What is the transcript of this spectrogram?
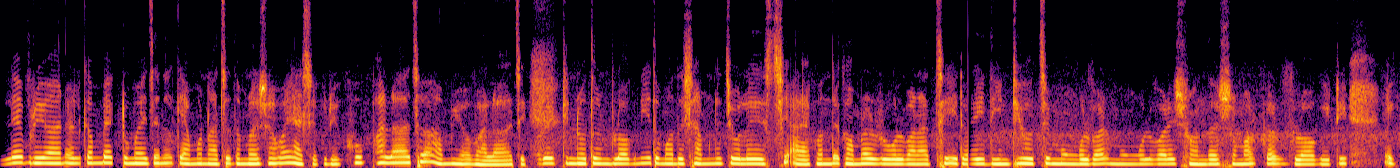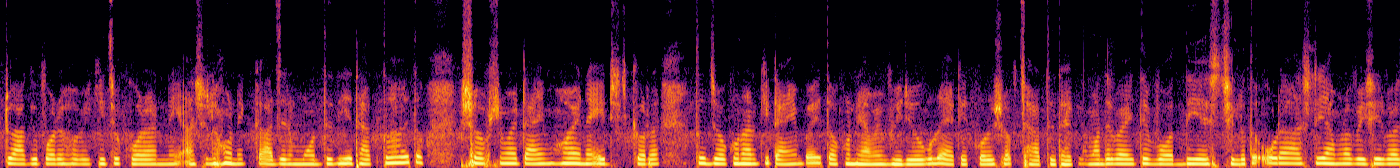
Hello welcome back to my channel কেমন আছো তোমরা সবাই? আশা করি খুব ভালো আছো, আমিও ভালো আছি। একটি নতুন ব্লগ নিয়ে তোমাদের সামনে চলে এসেছি। আর এখন দেখো আমরা রোল বানাচ্ছি। এটা এই দিনটি হচ্ছে মঙ্গলবার। মঙ্গলবারের সন্ধ্যার সময়কার ব্লগ এটি। একটু আগে পরে হবে, কিছু করার নেই। আসলে অনেক কাজের মধ্যে দিয়ে থাকতে হয় তো, সব সময় টাইম হয় না এডিট করার। তো যখন আর কি টাইম পাই, তখনই আমি ভিডিওগুলো এক এক করে সব ছাড়তে থাকি। আমাদের বাড়িতে বদ দিয়ে এসেছিল তো, ওরা আসলে আমরা বেশিরভাগ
